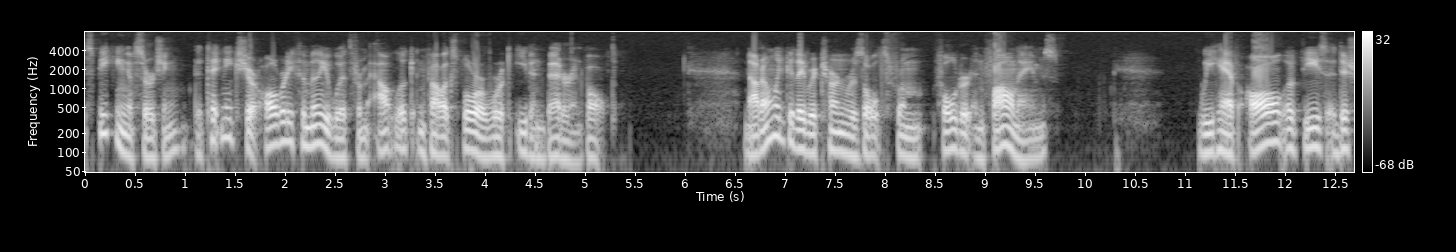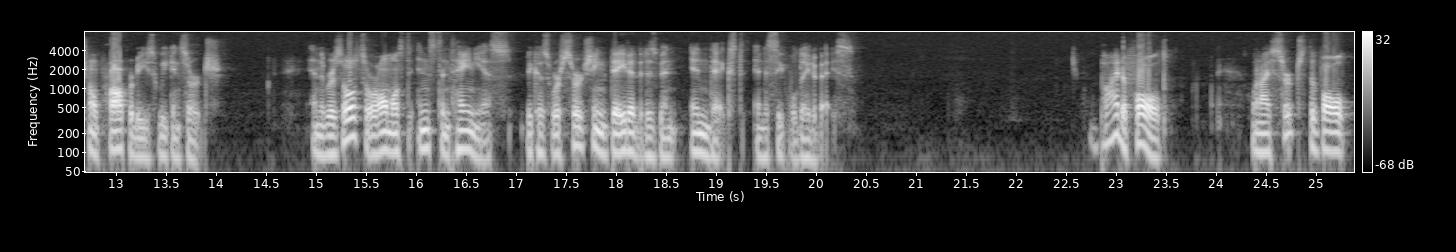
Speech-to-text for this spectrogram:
Speaking of searching, the techniques you're already familiar with from Outlook and File Explorer work even better in Vault. Not only do they return results from folder and file names, we have all of these additional properties we can search. And the results are almost instantaneous because we're searching data that has been indexed in a SQL database. By default, when I search the Vault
